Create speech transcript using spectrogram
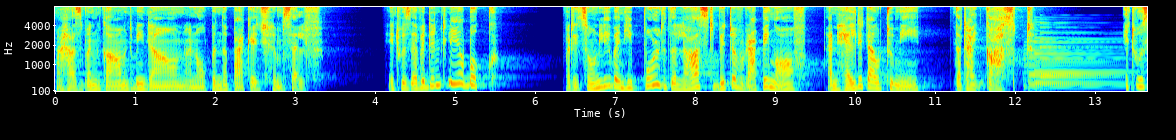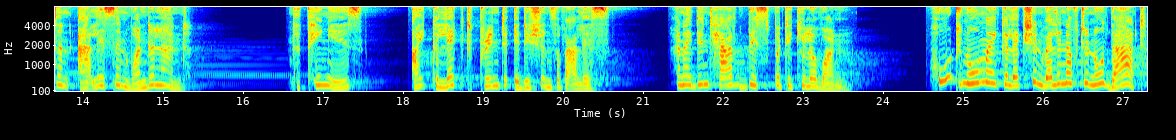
My husband calmed me down and opened the package himself. It was evidently a book, but it's only when he pulled the last bit of wrapping off and held it out to me that I gasped. It was an Alice in Wonderland. The thing is, I collect print editions of Alice, and I didn't have this particular one. Who'd know my collection well enough to know that?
